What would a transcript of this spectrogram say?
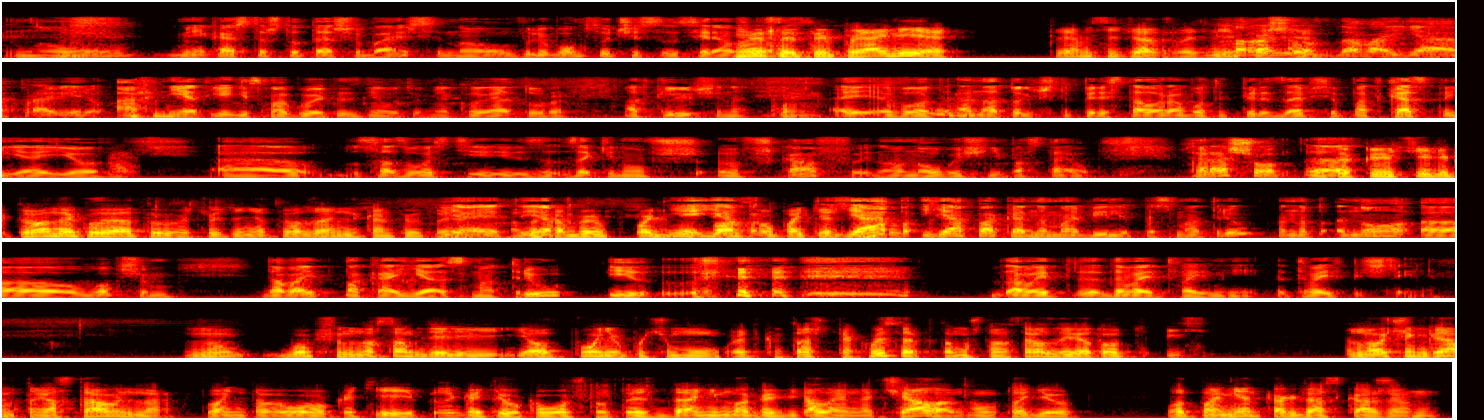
Ну, мне кажется, что ты ошибаешься, но в любом случае сериал... В смысле, ты проверь. Прямо сейчас возьми. Хорошо, проверь. давай, я проверю. Ах, нет, я не смогу это сделать, у меня клавиатура отключена. Э, вот, она только что перестала работать перед записью подкаста, я ее э, а, со злости закинул в, ш, в шкаф, но новую еще не поставил. Хорошо. Ну, ты включи электронную клавиатуру, что у тебя нет приложения на компьютере? Я это, Она я... как бы не, я, пакет я, я пока на мобиле посмотрю, но, э, в общем, давай пока я смотрю и Давай, давай твои, мне, твои впечатления. Ну, в общем, на самом деле, я вот понял, почему эта карташка так выставлена, потому что она сразу дает вот... Она очень грамотно расставлена в плане того, какие прерогативы у кого что. То есть, да, немного вялое начало, но в итоге вот момент, когда, скажем,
